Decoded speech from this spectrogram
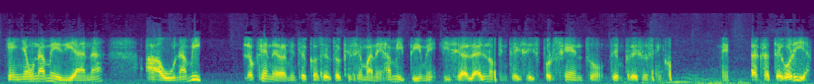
pequeña, una mediana a una micro. Lo generalmente el concepto que se maneja mi pyme y se habla del 96% de empresas en la categoría.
